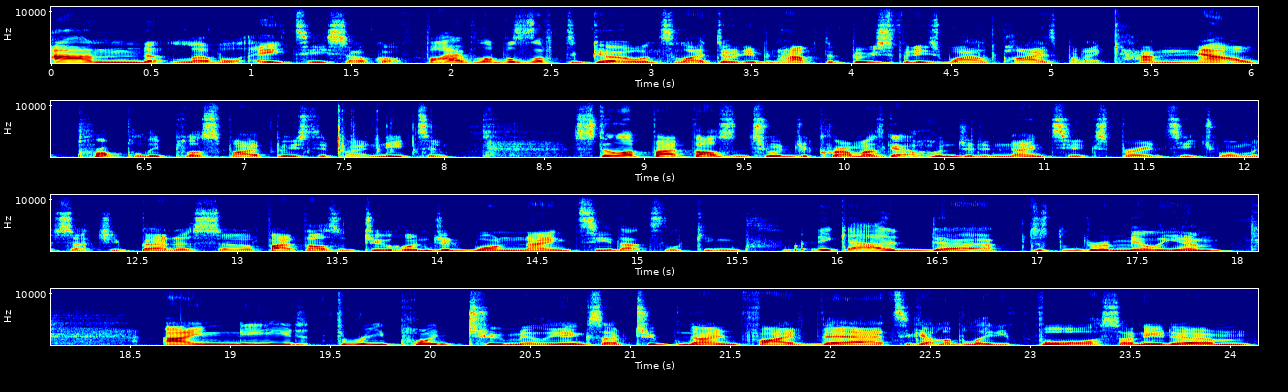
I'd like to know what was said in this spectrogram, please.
and level 80. So I've got five levels left to go until I don't even have to boost for these wild pies, but I can now properly plus five boost if I need to. Still have 5,200 chromas, get 190 experience each one, which is actually better. So 5,200, 190, that's looking pretty good. Uh, just under a million. I need 3.2 million because I have 295 there to get level 84. So I need, um,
